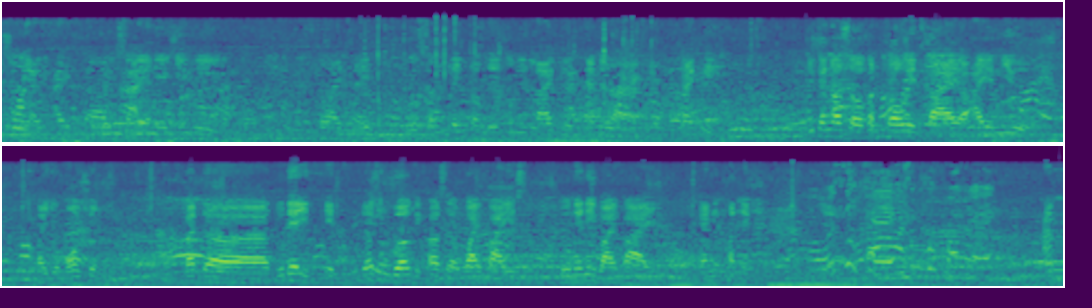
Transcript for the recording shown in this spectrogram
actually, I, I uh, designed an AGV. So I, I do something from the AGV like the camera tracking. You can also control it by uh, IMU, by your motion. But uh, today it, it doesn't work because the Wi-Fi is too many Wi-Fi cannot connect. Oh, it's okay. It's a cool project. I'm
